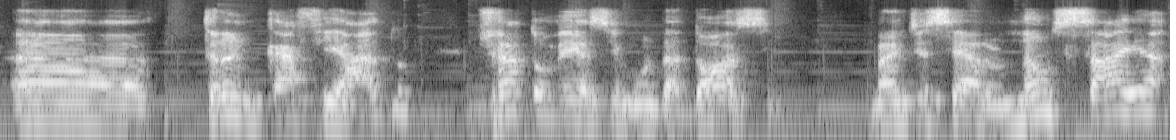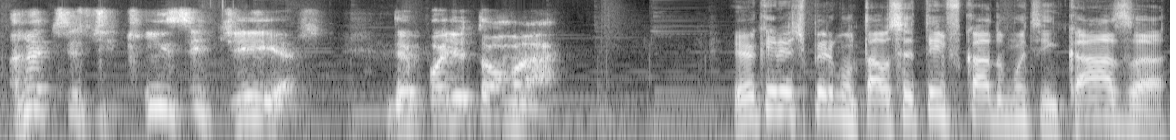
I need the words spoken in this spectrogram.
uh, trancafiado. Já tomei a segunda dose, mas disseram não saia antes de 15 dias, depois de tomar. Eu queria te perguntar, você tem ficado muito em casa,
